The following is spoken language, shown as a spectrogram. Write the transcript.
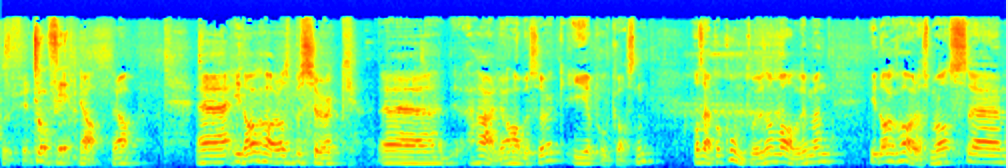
Torfinn. Torfinn. Ja, bra. Eh, I dag har vi besøk. Eh, herlig å ha besøk i podkasten. Vi er på kontoret som vanlig, men i dag har vi med oss eh,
